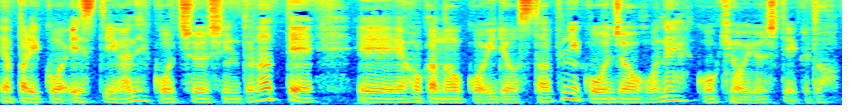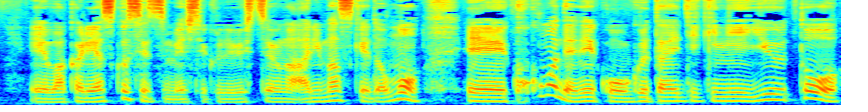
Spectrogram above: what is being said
やっぱりこう ST がね、こう中心となって、えー、他のこう医療スタッフにこう情報をね、こう共有していくと、えー、わかりやすく説明してくれる必要がありますけども、えー、ここまでね、こう具体的に言うと、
